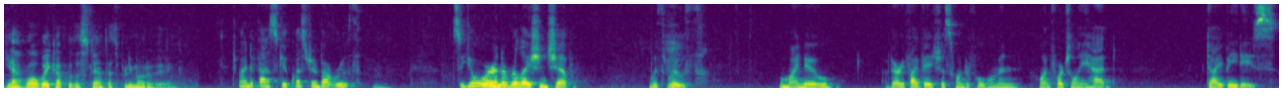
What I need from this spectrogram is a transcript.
Yeah, well, wake up with a stent. That's pretty motivating. Do you mind if I ask you a question about Ruth? Mm-hmm. So you were in a relationship with Ruth, whom I knew, a very vivacious, wonderful woman who unfortunately had diabetes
